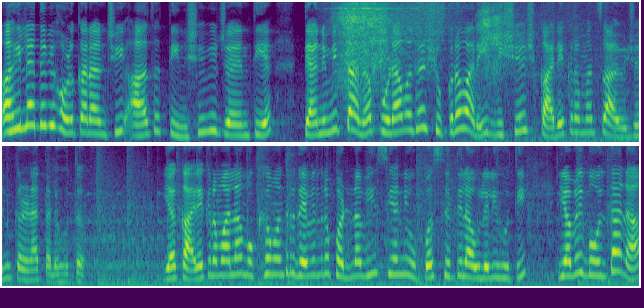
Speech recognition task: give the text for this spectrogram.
अहिल्यादेवी होळकरांची आज तीनशेवी जयंती आहे. त्यानिमित्तानं पुण्यामध्ये शुक्रवारी विशेष कार्यक्रमाचं आयोजन करण्यात आलं होतं. या कार्यक्रमाला मुख्यमंत्री देवेंद्र फडणवीस यांनी उपस्थिती लावलेली होती. यावेळी बोलताना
